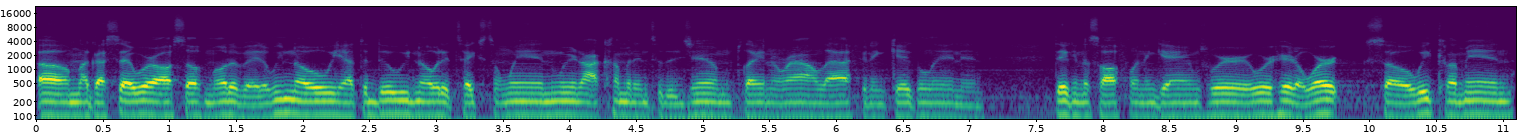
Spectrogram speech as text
Um, like I said, we're all self-motivated. We know what we have to do. We know what it takes to win. We're not coming into the gym playing around, laughing and giggling and digging us off winning games. We're we're here to work. So we come in,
